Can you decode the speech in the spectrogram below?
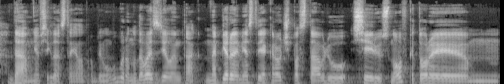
Да, у меня всегда стояла проблема выбора, но давай сделаем так. На первое место я, короче, поставлю серию снов, которые...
